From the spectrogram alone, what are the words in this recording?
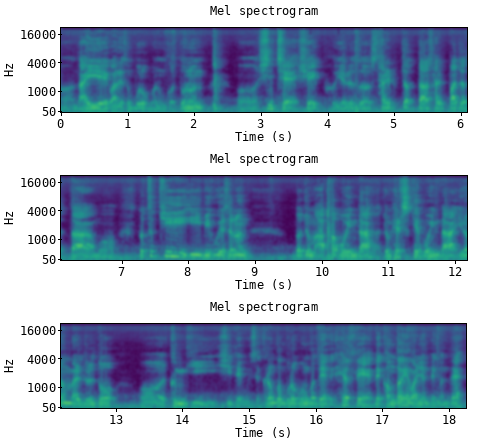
어, 나이에 관해서 물어보는 것 또는 어, 신체 쉐이프 예를 들어서 살 쪘다 살 빠졌다 뭐 또 특히 이 미국에서는 너 좀 아파 보인다 좀 헬스케 보인다 이런 말들도 어, 금기시 되고 있어요. 그런 거 물어보는 거 내 헬스에 내 건강에 관련된 건데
